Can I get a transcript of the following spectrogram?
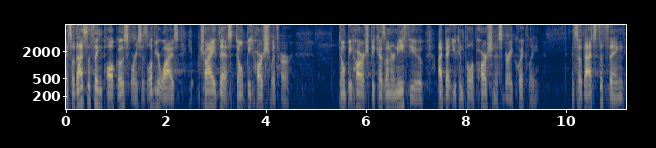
And so that's the thing Paul goes for. He says, Love your wives, try this, don't be harsh with her. Don't be harsh because underneath you, I bet you can pull up harshness very quickly. And so that's the thing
